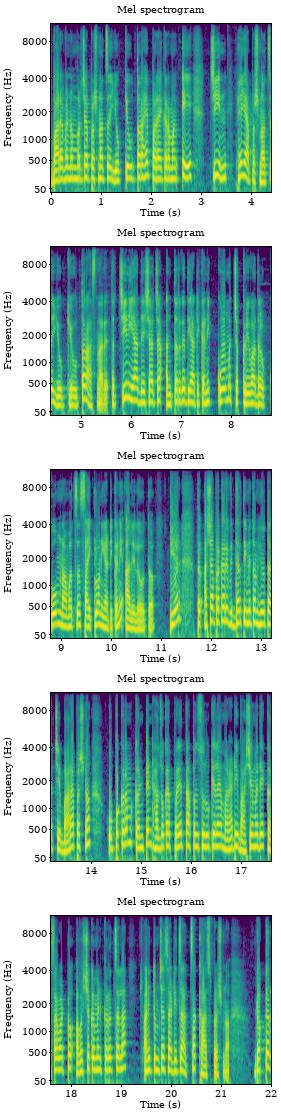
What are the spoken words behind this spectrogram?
बाराव्या नंबरच्या प्रश्नाचं योग्य उत्तर आहे. पर्याय क्रमांक ए चीन. हे या प्रश्नाचं योग्य उत्तर असणार आहे. तर चीन या देशाच्या अंतर्गत या ठिकाणी कोम चक्रीवादळ कोम नावाचं सायक्लोन या ठिकाणी आलेलं होतं. क्लिअर तर अशा प्रकारे विद्यार्थी मित्रांनो हे होते आजचे बारा प्रश्न. उपक्रम कंटेंट हा जो काय प्रयत्न आपण सुरू केलाय मराठी भाषेमध्ये कसा वाटतो? अवश्य कमेंट करत चला. आणि तुमच्यासाठीचा आजचा खास प्रश्न. डॉक्टर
